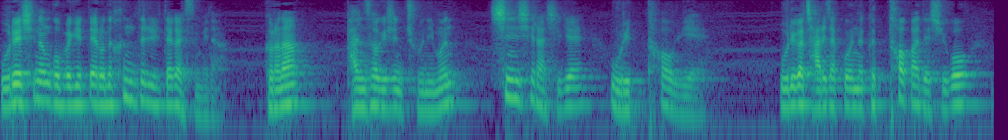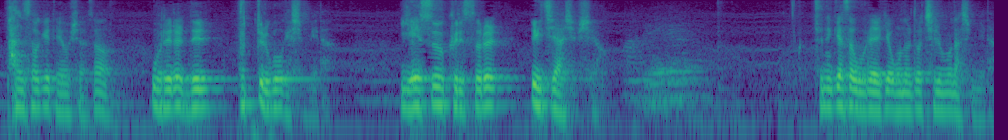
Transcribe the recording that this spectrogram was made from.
우리의 신앙 고백이 때로는 흔들릴 때가 있습니다. 그러나 반석이신 주님은 신실하시게 우리 터 위에 우리가 자리 잡고 있는 그 터가 되시고 반석이 되오셔서 우리를 늘 붙들고 계십니다. 예수 그리스도를 의지하십시오. 주님께서 우리에게 오늘도 질문하십니다.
